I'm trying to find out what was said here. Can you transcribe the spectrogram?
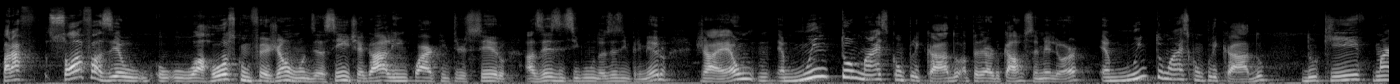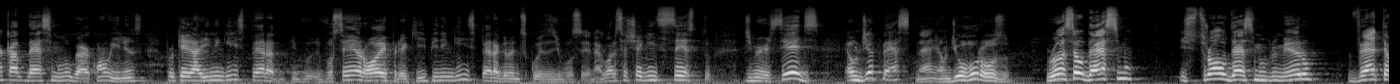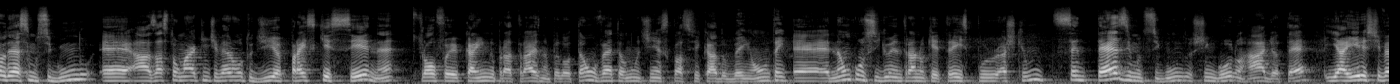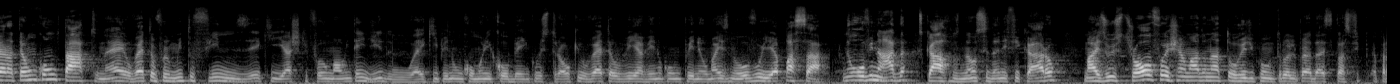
para só fazer o, o, o, arroz com feijão, vamos dizer assim, chegar ali em quarto, em terceiro, às vezes em segundo, às vezes em primeiro, já é, um, é muito mais complicado, apesar do carro ser melhor, é muito mais complicado do que marcar décimo lugar com a Williams, porque aí ninguém espera, você é herói para a equipe, ninguém espera grandes coisas de você, né? Agora você chega em sexto de Mercedes, é um dia péssimo, né? É um dia horroroso. Russell décimo, Stroll décimo primeiro, Vettel décimo segundo, é, as Aston Martin tiveram outro dia para esquecer, né? Stroll foi caindo para trás no pelotão, o Vettel não tinha se classificado bem ontem, é, não conseguiu entrar no Q3 por acho que um centésimo de segundo, xingou no rádio até, e aí eles tiveram até um contato, né? O Vettel foi muito fino em dizer que acho que foi um mal entendido, a equipe não comunicou bem com o Stroll que o Vettel vinha vindo com um pneu mais novo e ia passar. Não houve nada, os carros não se danificaram, mas o Stroll foi chamado na torre de controle para dar,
